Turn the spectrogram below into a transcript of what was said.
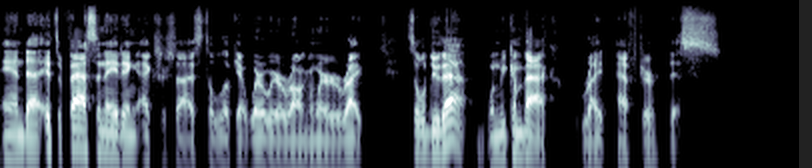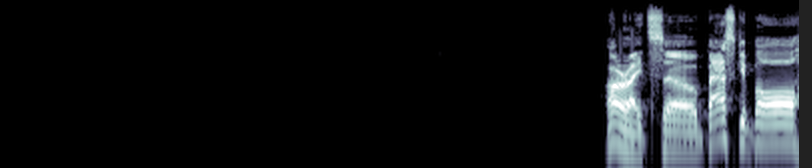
and uh, it's a fascinating exercise to look at where we were wrong and where we were right. So we'll do that when we come back right after this. All right, so basketball,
